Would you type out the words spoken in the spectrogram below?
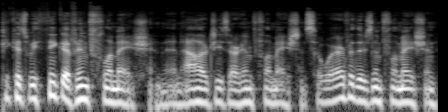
because we think of inflammation, and allergies are inflammation. So wherever there's inflammation,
